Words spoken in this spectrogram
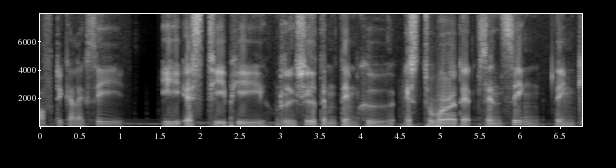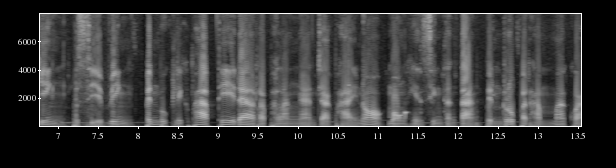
of the Galaxy ESTP หรือชื่อเต็มๆคือ Extroverted Sensing Thinking Perceiving เป็นบุคลิกภาพที่ได้รับพลังงานจากภายนอก มองเห็นสิ่งต่างๆ เป็นรูปธรรมมากกว่า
